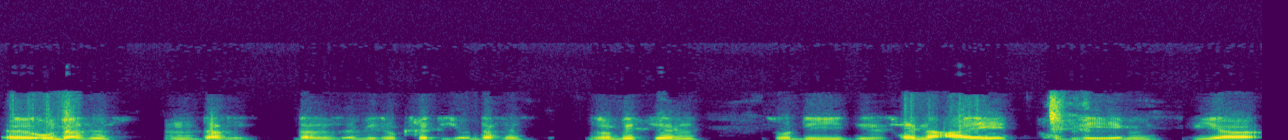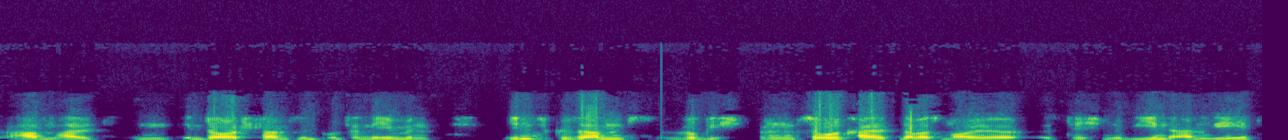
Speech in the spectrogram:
Äh, und das ist, das ist, das ist irgendwie so kritisch. Und das ist so ein bisschen so die, dieses Henne-Ei-Problem. Wir haben halt in, in Deutschland sind Unternehmen insgesamt wirklich zurückhaltender, was neue Technologien angeht.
